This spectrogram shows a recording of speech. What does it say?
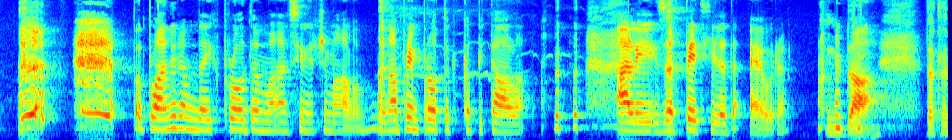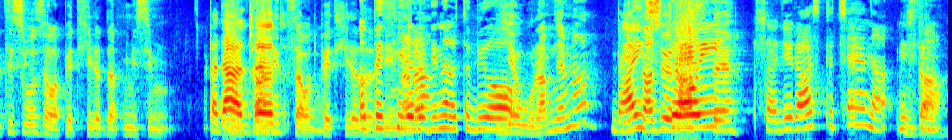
pa planiram da ih prodam a, Siniči malom, da napravim protok kapitala. Ali za 5000 eura. da. Dakle, ti si uzela 5000, mislim, Pa da, novčanica da, od 5000 od 5000 dinara, dinara to je bilo... je uramljena da, i sad joj raste... Sad je raste cena. Mislim, da.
